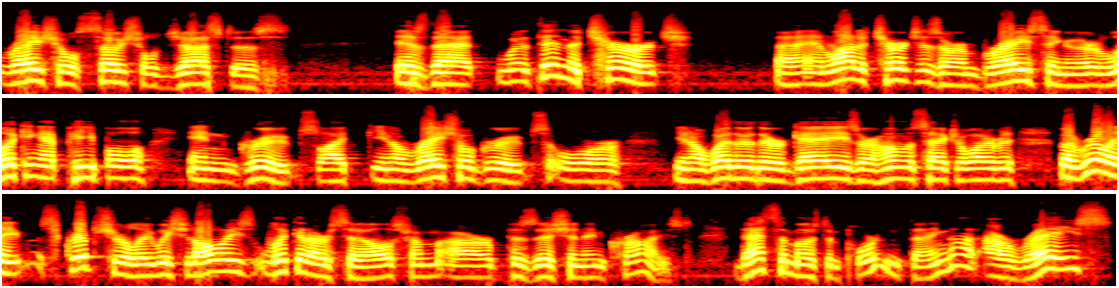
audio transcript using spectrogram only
racial social justice is that within the church, uh, and a lot of churches are embracing, they're looking at people in groups, like, you know, racial groups or you know, whether they're gays or homosexual, whatever. But really, scripturally, we should always look at ourselves from our position in Christ. That's the most important thing, not our race,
